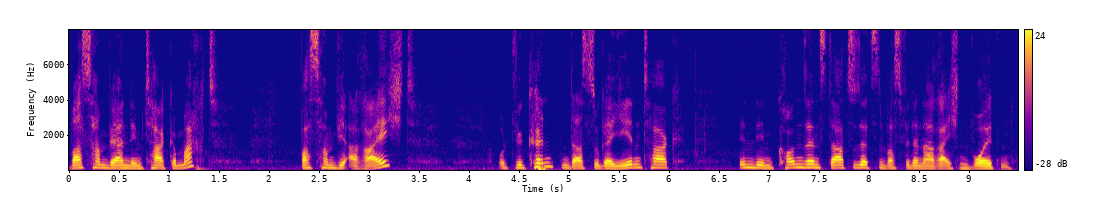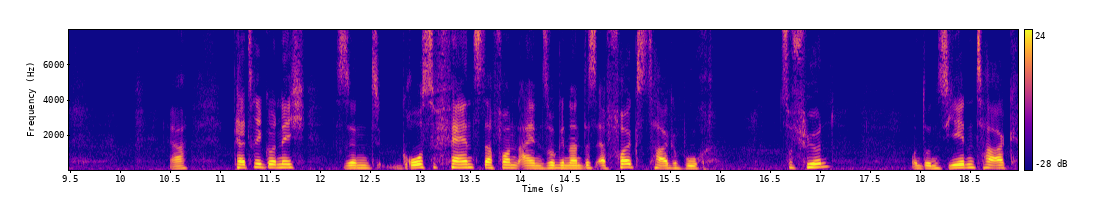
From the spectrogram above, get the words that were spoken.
was haben wir an dem Tag gemacht was haben wir erreicht und wir könnten das sogar jeden Tag in den Konsens dazu setzen, was wir denn erreichen wollten. Ja, Patrick und ich sind große Fans davon, ein sogenanntes Erfolgstagebuch zu führen und uns jeden Tag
